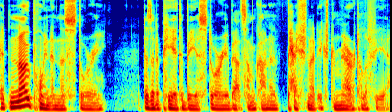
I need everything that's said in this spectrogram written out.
at no point in this story does it appear to be a story about some kind of passionate extramarital affair.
